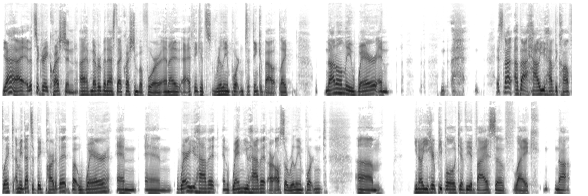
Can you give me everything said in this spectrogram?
Yeah, I, that's a great question. I have never been asked that question before, and I I think it's really important to think about like not only where and it's not about how you have the conflict. I mean, that's a big part of it, but where and and where you have it and when you have it are also really important. Um, you know, you hear people give the advice of like not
